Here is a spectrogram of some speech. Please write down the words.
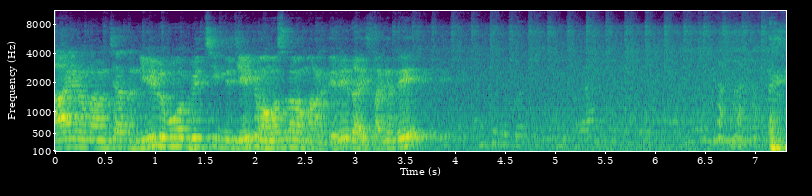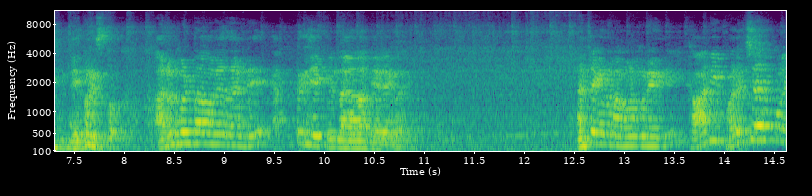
ఆయన మన చేత నీళ్ళు మోపించి ఇది చేయటం అవసరమా? మనకు తెలియదా ఈ సంగతి? దేవుని స్తోత్రం. లేదండి కరెక్ట్గా చెప్పింది అలా మీరే గారు. అంతే కదా మనం అనుకునేది? కానీ పరిచయకులు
